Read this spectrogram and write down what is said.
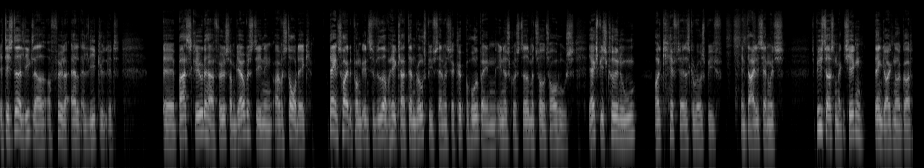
jeg er decideret ligeglad og føler, at alt er ligegyldigt. Øh, bare skrive det her føles som bjergbestigning, og jeg forstår det ikke. Dagens højdepunkt indtil videre var helt klart den roast beef sandwich, jeg købte på hovedbanen, inden jeg skulle afsted med toget til Aarhus. Jeg har ikke spist kød i en uge, og hold kæft, jeg elsker roast beef. En dejlig sandwich. Spiste også en McChicken, den gjorde ikke noget godt.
